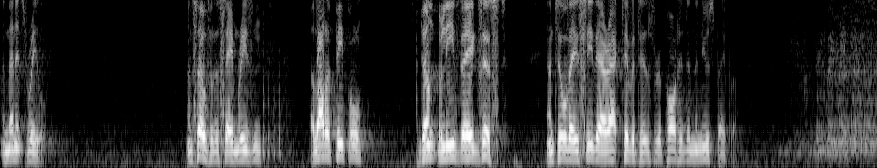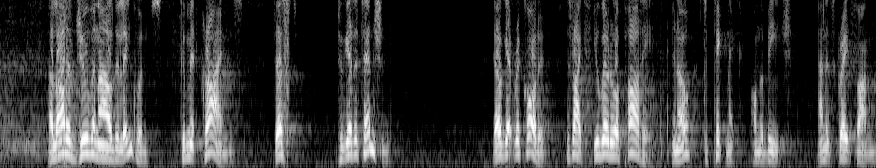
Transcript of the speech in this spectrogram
and then it's real. And so, for the same reason, a lot of people don't believe they exist until they see their activities reported in the newspaper. a lot of juvenile delinquents commit crimes just to get attention. They'll get recorded. It's like you go to a party, you know, it's a picnic on the beach, and it's great fun.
